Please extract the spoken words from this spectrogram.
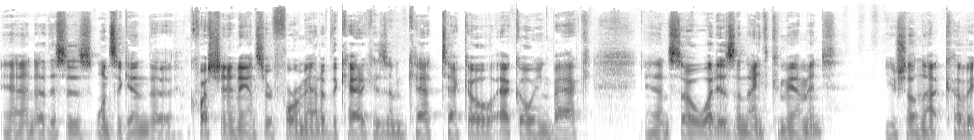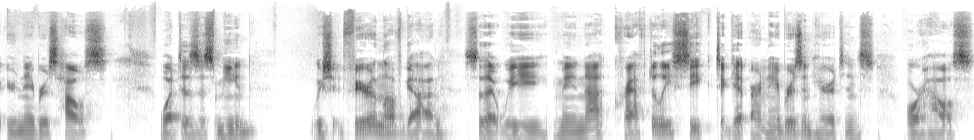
And uh, this is once again the question and answer format of the Catechism, catecho, echoing back. And so, what is the ninth commandment? You shall not covet your neighbor's house. What does this mean? We should fear and love God so that we may not craftily seek to get our neighbor's inheritance or house,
